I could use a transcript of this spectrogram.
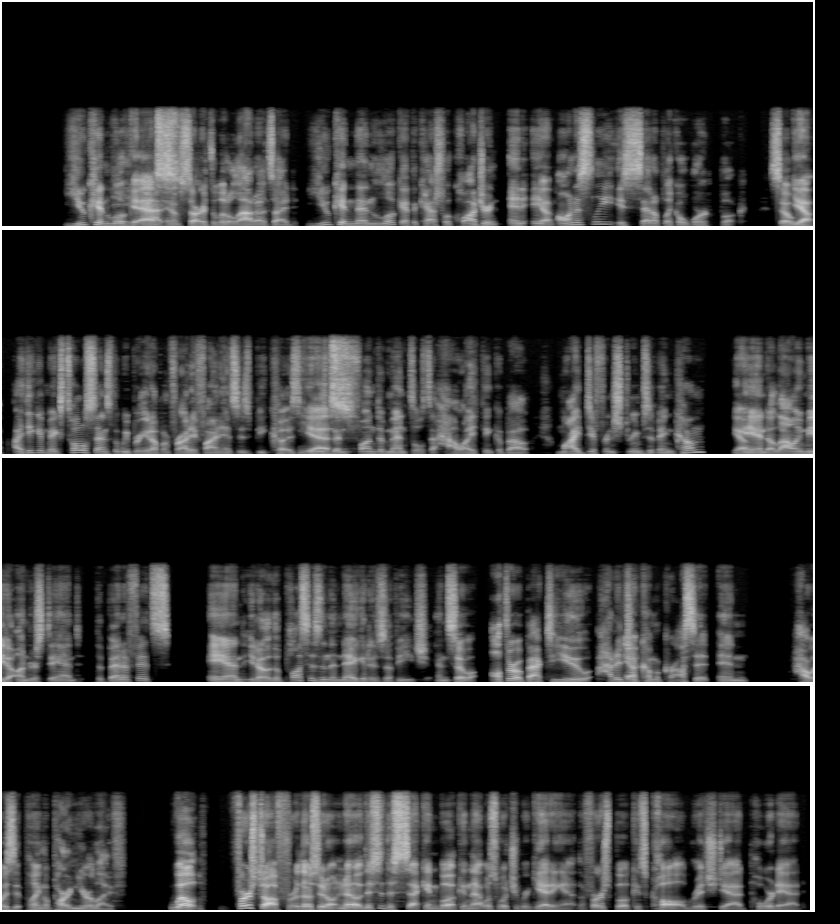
You can look at, and I'm sorry, it's a little loud outside. You can then look at the cash flow quadrant and it Yeah. honestly is set up like a workbook. So Yeah. I think it makes total sense that we bring it up on Friday Finances because it has been fundamental to how I think about my different streams of income Yeah. and allowing me to understand the benefits and you know the pluses and the negatives of each. And so I'll throw it back to you. How did Yeah. you come across it and how is it playing a part in your life? Well, first off, for those who don't know, this is the second book, and that was what you were getting at. The first book is called Rich Dad, Poor Dad,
